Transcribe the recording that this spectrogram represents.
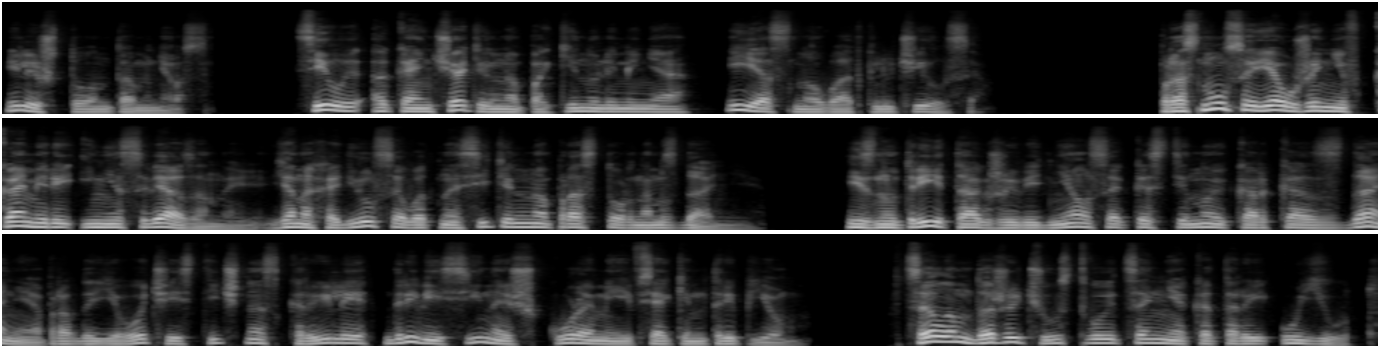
или что он там нес. Силы окончательно покинули меня, и я снова отключился. Проснулся я уже не в камере и не связанный, я находился в относительно просторном здании. Изнутри также виднелся костяной каркас здания, правда его частично скрыли древесиной, шкурами и всяким тряпьем. В целом даже чувствуется некоторый уют.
